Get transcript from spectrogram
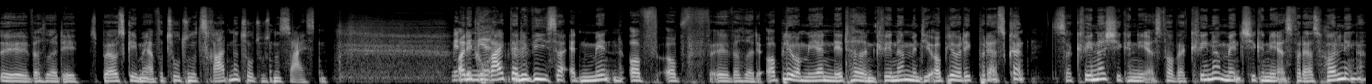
øh, hvad hedder det, spørgeskemaer fra 2013 og 2016. Men, og det er korrekt, at det mm. viser, at mænd op, op, øh, hvad hedder det, oplever mere nethad end kvinder, men de oplever det ikke på deres køn. Så kvinder chikaneres for at være kvinder, mænd chikaneres for deres holdninger,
